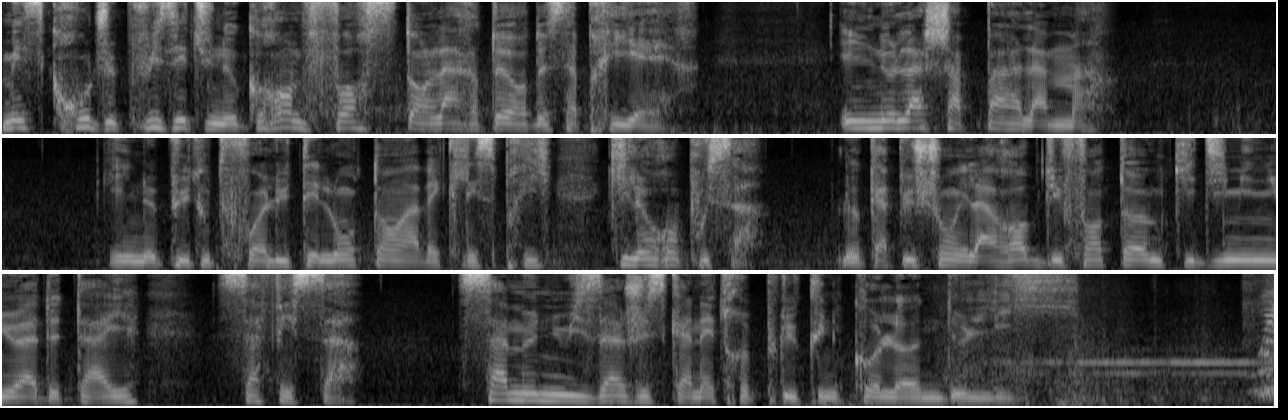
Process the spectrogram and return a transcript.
mais Scrooge puisait une grande force dans l'ardeur de sa prière. Il ne lâcha pas la main. Il ne put toutefois lutter longtemps avec l'esprit qui le repoussa. Le capuchon et la robe du fantôme qui diminua de taille s'affaissa, s'amenuisa jusqu'à n'être plus qu'une colonne de lit. We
